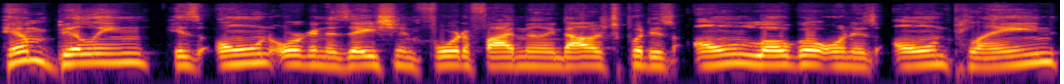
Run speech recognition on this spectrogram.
him billing his own organization four to five million dollars to put his own logo on his own plane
